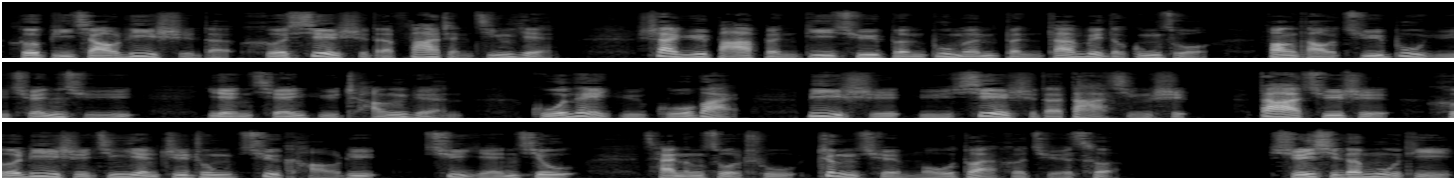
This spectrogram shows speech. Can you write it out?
和比较历史的和现实的发展经验，善于把本地区、本部门、本单位的工作放到局部与全局、眼前与长远、国内与国外、历史与现实的大形势、大趋势和历史经验之中去考虑、去研究，才能做出正确谋断和决策。学习的目的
